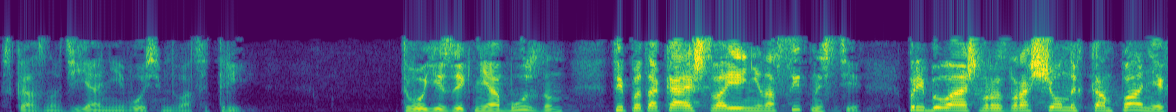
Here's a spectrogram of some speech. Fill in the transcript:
сказано в Деянии 8.23. Твой язык не обуздан, ты потакаешь своей ненасытности, пребываешь в развращенных компаниях,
